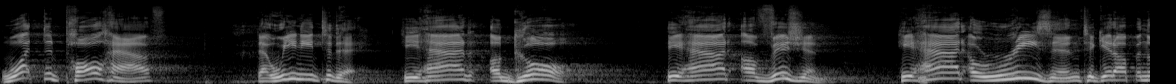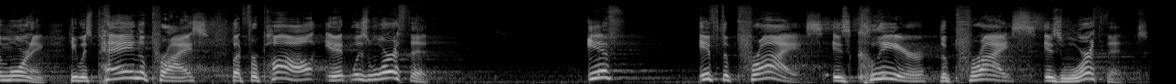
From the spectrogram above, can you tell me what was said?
What did Paul have that we need today? He had a goal, he had a vision, he had a reason to get up in the morning. He was paying a price, but for Paul, it was worth it. If if the price is clear, the price is worth it.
